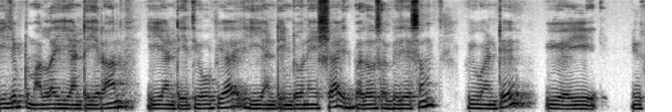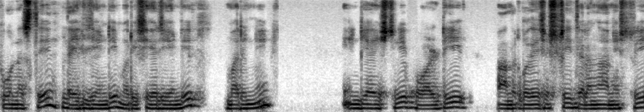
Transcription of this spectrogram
ఈజిప్ట్ మళ్ళా ఈ అంటే ఇరాన్ ఈ e అంటే ఇథియోపియా ఈ e అంటే ఇండోనేషియా ఇది పదవ సభ్యదేశం. యు అంటే యుఏఈ ఈ ఫోన్ వస్తే లైక్ చేయండి మరియు షేర్ చేయండి. మరిన్ని India history polity Andhra Pradesh history Telangana history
